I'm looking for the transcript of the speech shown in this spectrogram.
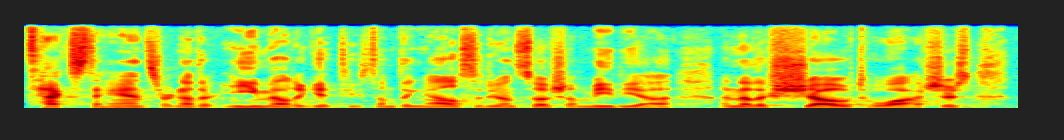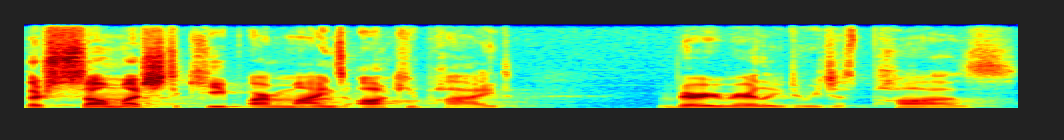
text to answer, another email to get to, something else to do on social media, another show to watch. There's, there's so much to keep our minds occupied. Very rarely do we just pause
